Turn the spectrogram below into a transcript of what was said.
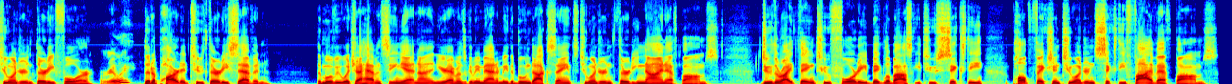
234. Really? The Departed, 237. The movie, which I haven't seen yet, and, I, and you're, everyone's going to be mad at me, The Boondock Saints, 239 F bombs. Do the Right Thing, 240. Big Lebowski, 260. Pulp Fiction, 265 F bombs.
